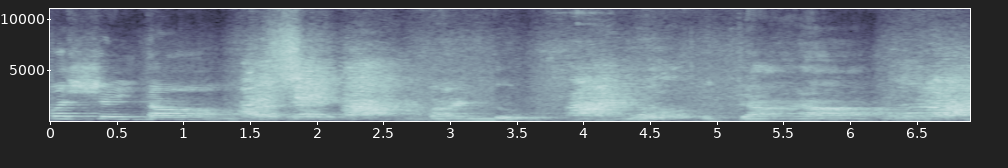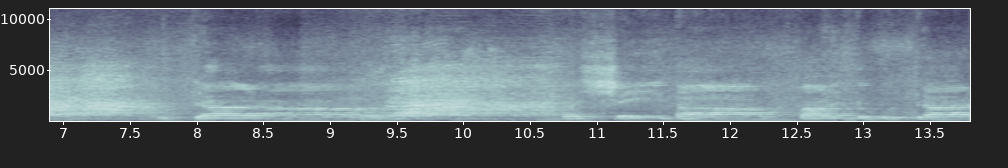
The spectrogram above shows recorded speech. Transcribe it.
पश्यैताम् पाण्डु पुत्राणाम् पुत्राणाम् पश्यैतां पाण्डुपुत्राणाम्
